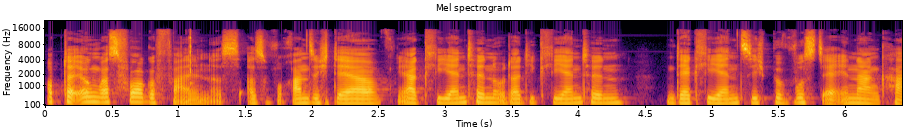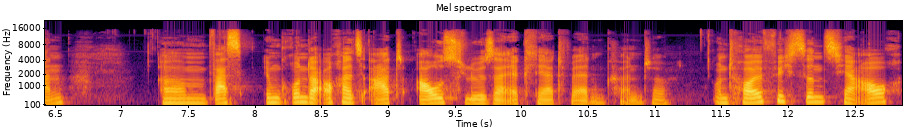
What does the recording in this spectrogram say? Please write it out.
ob da irgendwas vorgefallen ist. Also woran sich der ja, Klientin oder die Klientin, der Klient sich bewusst erinnern kann, ähm, was im Grunde auch als Art Auslöser erklärt werden könnte. Und häufig sind es ja auch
